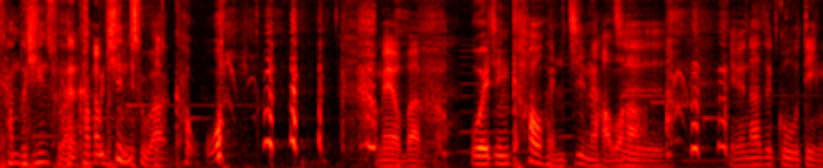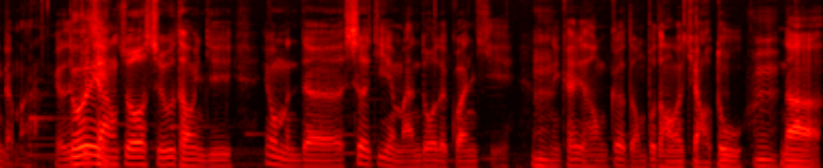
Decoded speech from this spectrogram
看不清楚啊，看不清楚啊，靠我。没有办法，我已经靠很近了，好不好？是，因为它是固定的嘛。可是不像说实物投影机，因为我们的设计也蛮多的关节，嗯，你可以从各种不同的角度，嗯，那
